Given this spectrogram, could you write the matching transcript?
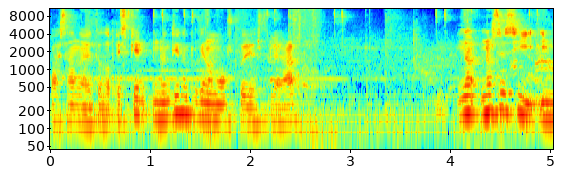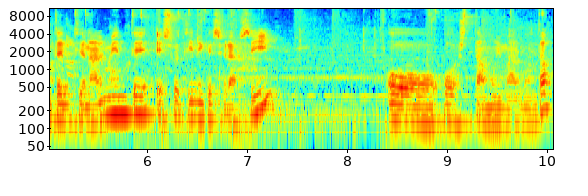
Pasando de todo. Es que no entiendo por qué no hemos podido desplegar. No, no sé si intencionalmente eso tiene que ser así o, o está muy mal montado.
